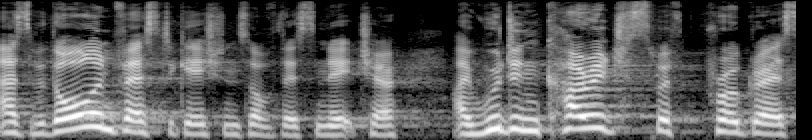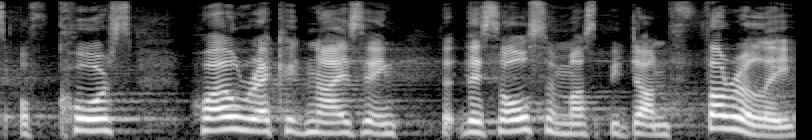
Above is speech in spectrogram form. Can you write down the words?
As with all investigations of this nature, I would encourage swift progress, of course, while recognising that this also must be done thoroughly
